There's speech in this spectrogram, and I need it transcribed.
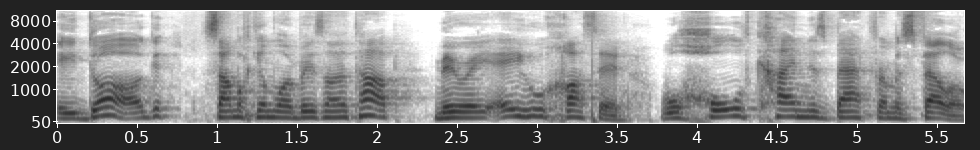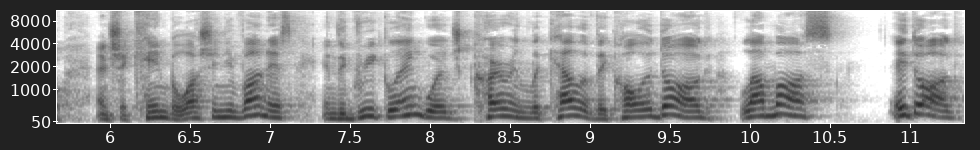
a dog, Samach Gimel based on the top, Mere'ehu Chased, will hold kindness back from his fellow. And Shekain Belashin Yavanis, in the Greek language, Karen Lekelev, they call a dog, Lamos, a dog.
